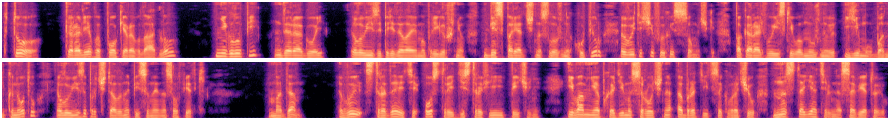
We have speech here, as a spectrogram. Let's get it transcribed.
Кто? Королева покера Владлоу? Не глупи, дорогой. Луиза передала ему пригоршню беспорядочно сложных купюр, вытащив их из сумочки. Пока Ральф выискивал нужную ему банкноту, Луиза прочитала написанное на салфетке. «Мадам, вы страдаете острой дистрофией печени, и вам необходимо срочно обратиться к врачу. Настоятельно советую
